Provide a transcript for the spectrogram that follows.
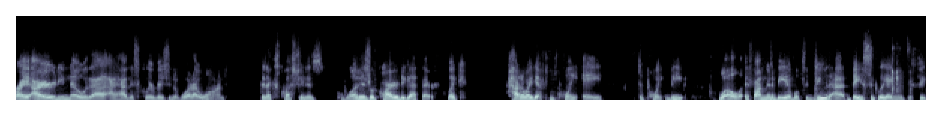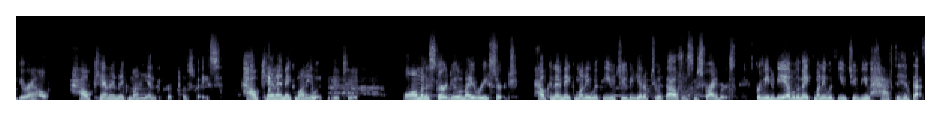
right? I already know that I have this clear vision of what I want. The next question is, what is required to get there? Like, how do I get from point A to point B? Well, if I'm going to be able to do that, basically, I need to figure out how can I make money in the crypto space? How can I make money with YouTube? Well, I'm going to start doing my research. How can I make money with YouTube and get up to a thousand subscribers? For me to be able to make money with YouTube, you have to hit that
